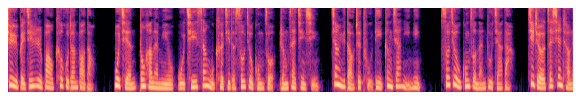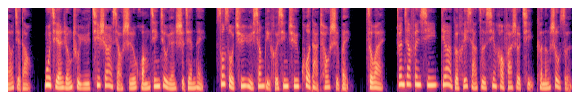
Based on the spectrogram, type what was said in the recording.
据北京日报客户端报道，目前东航 MU 五七三五客机的搜救工作仍在进行，降雨导致土地更加泥泞，搜救工作难度加大。记者在现场了解到，目前仍处于七十二小时黄金救援时间内，搜索区域相比核心区扩大超十倍。此外，专家分析，第二个黑匣子信号发射器可能受损，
